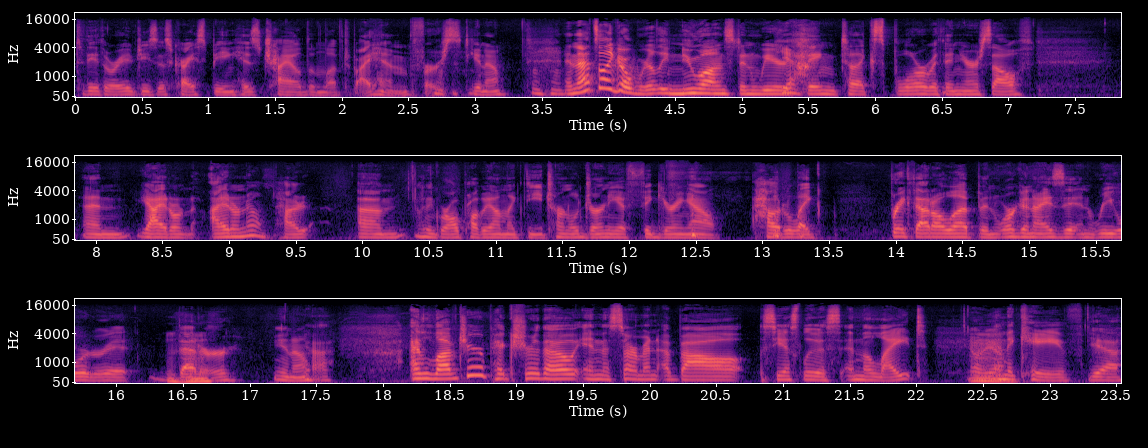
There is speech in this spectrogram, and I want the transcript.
to the authority of Jesus Christ being his child and loved by him 1st you know? Mm-hmm. And that's like a really nuanced and weird Yeah. thing to explore within yourself. And yeah, I don't I don't know how um I think we're all probably on like the eternal journey of figuring out how to like break that all up and organize it and reorder it better, you know? Yeah. I loved your picture though in the sermon about C.S. Lewis and the light in the cave. Yeah.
